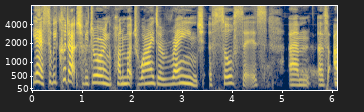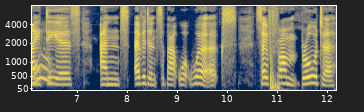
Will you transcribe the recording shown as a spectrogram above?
Yeah, so we could actually be drawing upon a much wider range of sources um, of oh. ideas and evidence about what works. So, from broader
